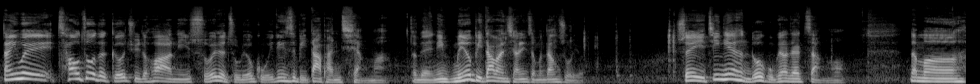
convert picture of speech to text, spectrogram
但因为操作的格局的话，你所谓的主流股一定是比大盘强嘛，对不对？你没有比大盘强，你怎么当主流？所以今天很多股票在涨哦。那么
